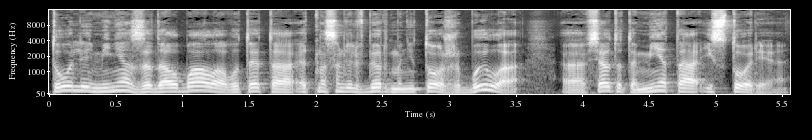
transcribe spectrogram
то ли меня задолбало вот это, это на самом деле в Бёрдмане тоже было, э, вся вот эта мета-история.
